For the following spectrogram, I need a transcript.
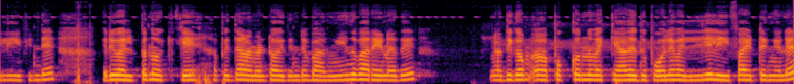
ഈ ലീഫിന്റെ ഒരു വലിപ്പം നോക്കിക്കേ. അപ്പോൾ ഇതാണ് കേട്ടോ ഇതിന്റെ ഭംഗി എന്ന് പറയണത്. അധികം പൊക്കൊന്നും വെക്കാതെ ഇതുപോലെ വലിയ ലീഫായിട്ട് ഇങ്ങനെ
